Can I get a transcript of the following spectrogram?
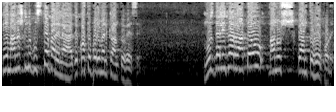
কিন্তু মানুষ কিন্তু বুঝতে পারে না যে কত পরিমাণ ক্লান্ত হয়েছে। মুজদালিফার রাতেও মানুষ ক্লান্ত হয়ে পড়ে।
